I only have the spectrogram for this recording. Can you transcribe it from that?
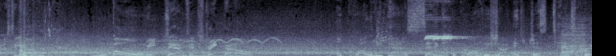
Pass to Yao. Boom! He jams it straight down. A quality pass, setting up a quality shot. It's just textbook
